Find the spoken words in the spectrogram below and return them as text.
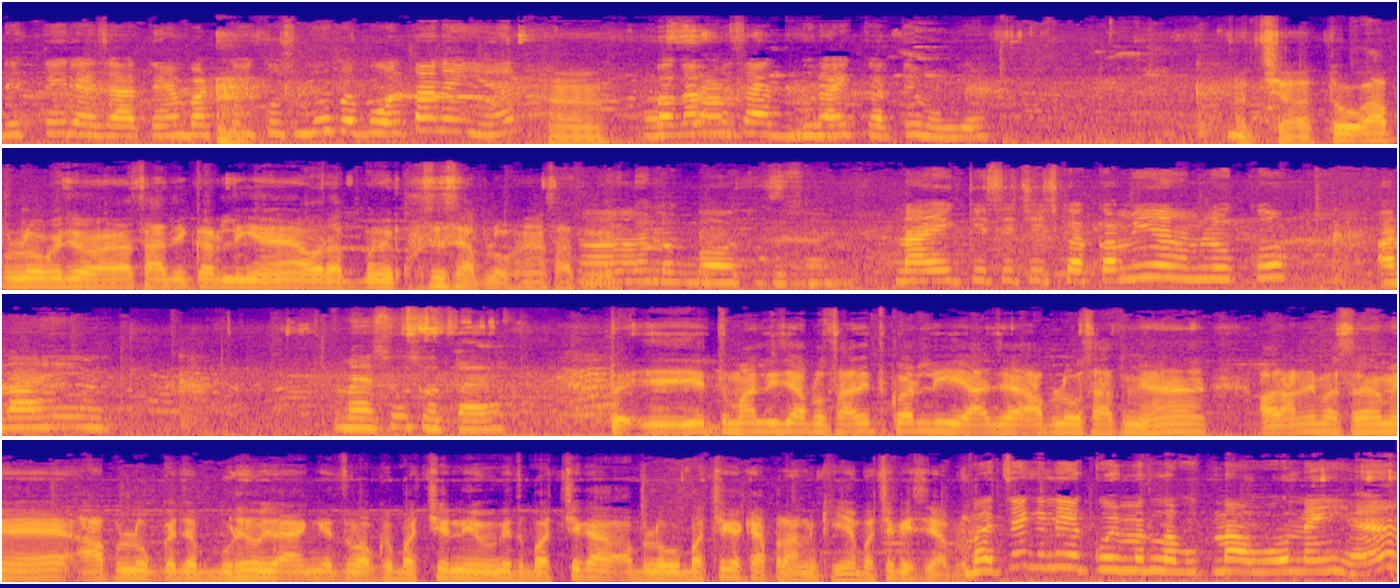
देखते ही रह जाते हैं बट कोई कुछ मुँह पे बोलता नहीं है। हाँ। बगल में शायद बुराई करते होंगे। अच्छा तो आप लोग जो है शादी कर लिए हैं और अपने खुशी से आप लोग हैं साथ हाँ, में हम लोग बहुत खुश हैं। ना ही किसी चीज़ का कमी है हम लोग को और ना ही महसूस होता है। तो ये ये तो मान लीजिए आप लोग शादी तो कर लिए आज आप लोग साथ में हैं और आने में समय में आप लोग का जब बूढ़े हो जाएँगे तो आपके बच्चे नहीं होंगे तो बच्चे का आप लोग बच्चे का क्या प्लान किए हैं? बच्चे कैसे आप लोग? बच्चे के लिए कोई मतलब उतना वो नहीं है।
